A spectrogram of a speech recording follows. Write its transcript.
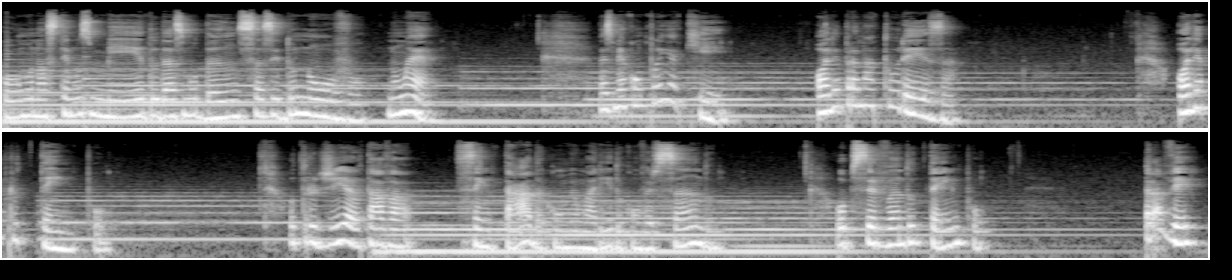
como nós temos medo das mudanças e do novo, não é? Mas me acompanha aqui. Olha para a natureza. Olha para o tempo Outro dia eu estava sentada com o meu marido conversando, observando o tempo para ver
